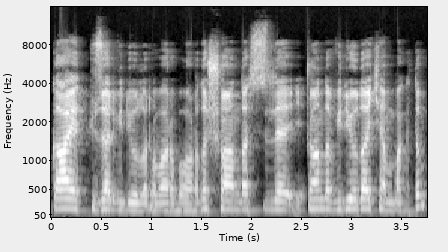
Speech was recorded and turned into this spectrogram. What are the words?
Gayet güzel videoları var bu arada. Şu anda sizle şu anda videodayken baktım.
